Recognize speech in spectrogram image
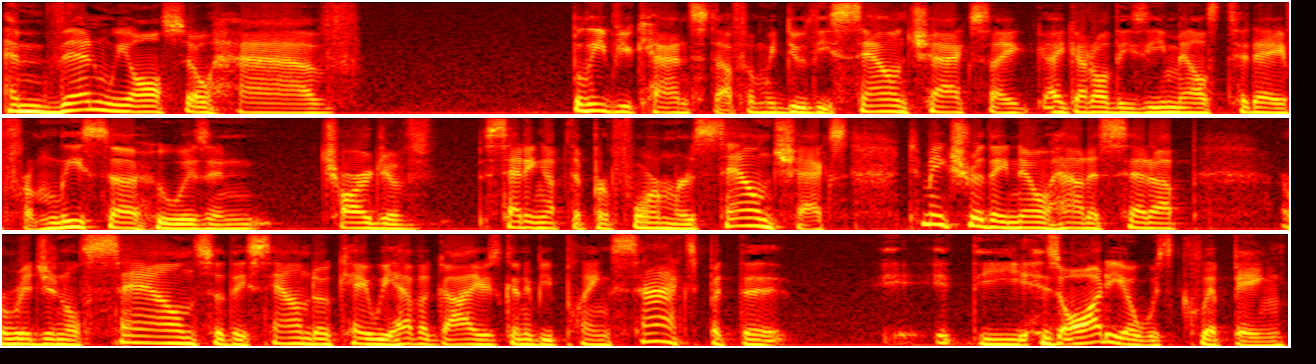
And then we also have believe you can stuff. And we do these sound checks. I, I got all these emails today from Lisa, who is in charge of setting up the performers' sound checks to make sure they know how to set up original sound so they sound okay. We have a guy who's going to be playing sax, but the it, the his audio was clipping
